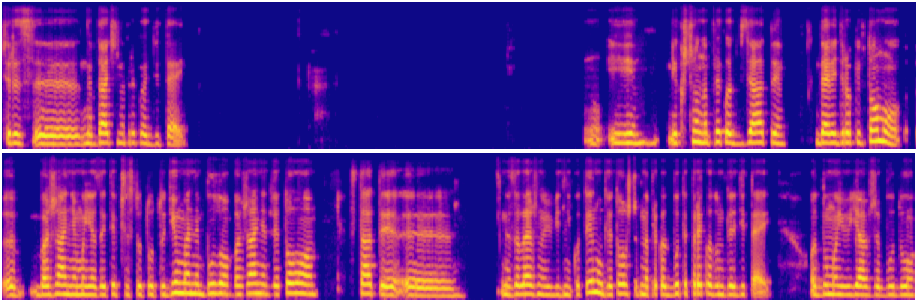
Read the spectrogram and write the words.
через е, невдачі, наприклад, дітей. Ну, і якщо, наприклад, взяти 9 років тому е, бажання моє зайти в чистоту, тоді в мене було бажання для того стати е, незалежною від нікотину, для того, щоб, наприклад, бути прикладом для дітей. От думаю, я вже буду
